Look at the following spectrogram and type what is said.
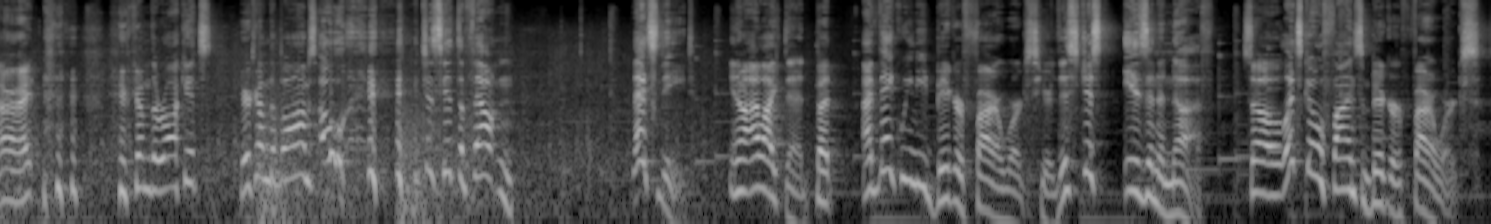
Alright. Here come the rockets. Here come the bombs. Oh! it just hit the fountain. That's neat. You know, I like that. But I think we need bigger fireworks here. This just isn't enough. So let's go find some bigger fireworks.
